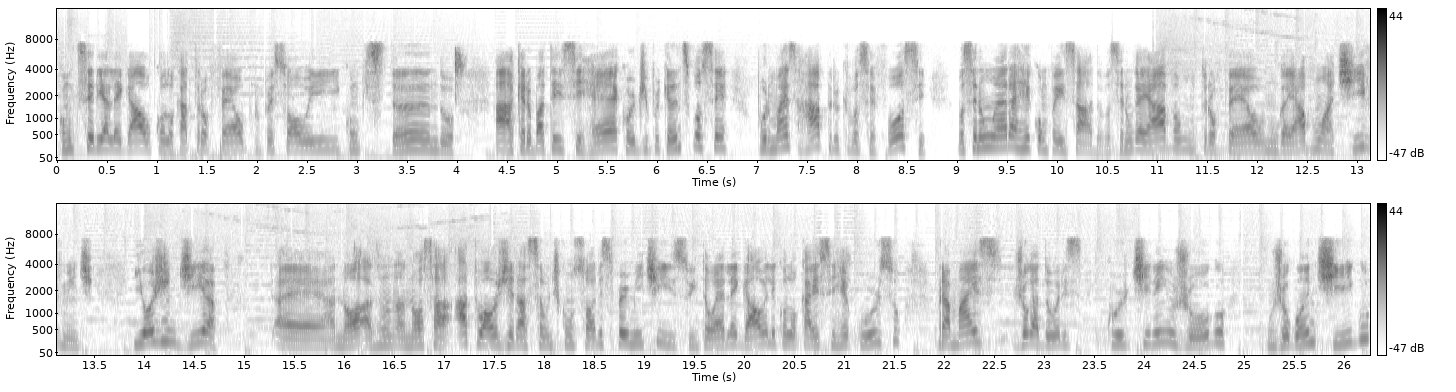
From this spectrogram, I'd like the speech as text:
como que seria legal colocar troféu pro pessoal ir conquistando. Ah, quero bater esse recorde, porque antes você, por mais rápido que você fosse, você não era recompensado, você não ganhava um troféu, não ganhava um achievement. E hoje em dia, é, a, no, a, nossa atual geração de consoles permite isso. Então é legal ele colocar esse recurso para mais jogadores curtirem o jogo, um jogo antigo,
